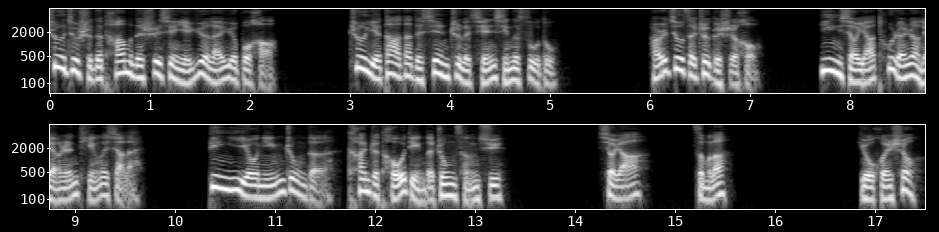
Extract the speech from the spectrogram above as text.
这就使得他们的视线也越来越不好，这也大大的限制了前行的速度。而就在这个时候，应小牙突然让两人停了下来，并意有凝重的看着头顶的中层区。小牙，怎么了？有魂兽？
